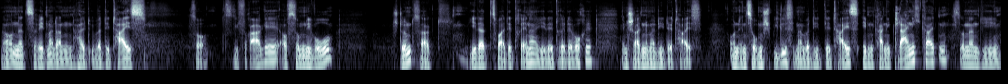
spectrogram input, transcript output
Ja, und jetzt reden wir dann halt über Details. So, die Frage auf so einem Niveau, stimmt, sagt jeder zweite Trainer, jede dritte Woche, entscheiden immer die Details. Und in so einem Spiel sind aber die Details eben keine Kleinigkeiten, sondern die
